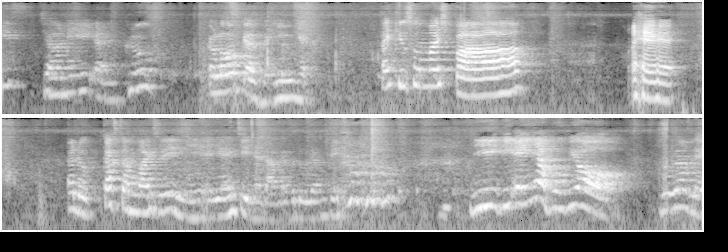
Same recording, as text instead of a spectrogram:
East Journey and Group Glow Cabin Thank you so much ပါ အဲအဲ့လို customize လေးနေအရင်ကြည့်နေတာပဲဘယ်လိုလဲမသိဘူးဒီဒီအိမ်ကပို့ပြီးတော့ဘယ်လိုလဲမလဲ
